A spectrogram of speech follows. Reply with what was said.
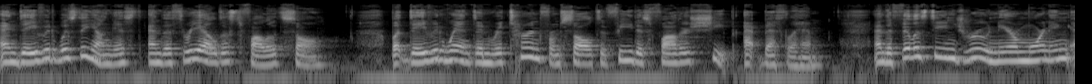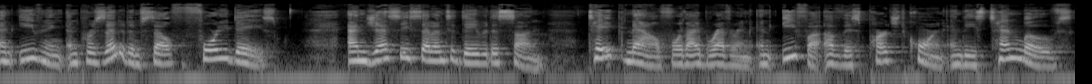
And David was the youngest, and the three eldest followed Saul. But David went and returned from Saul to feed his father's sheep at Bethlehem. And the Philistine drew near morning and evening and presented himself forty days. And Jesse said unto David his son, Take now for thy brethren an ephah of this parched corn and these ten loaves,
